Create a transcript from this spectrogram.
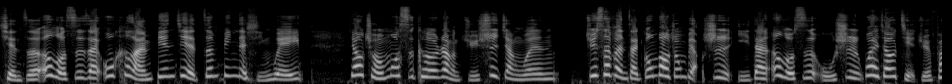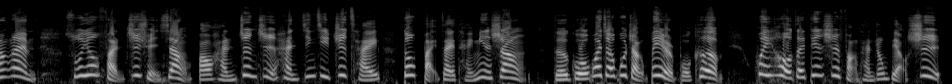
谴责俄罗斯在乌克兰边界增兵的行为，要求莫斯科让局势降温。G7 在公报中表示，一旦俄罗斯无视外交解决方案，所有反制选项，包含政治和经济制裁，都摆在台面上。德国外交部长贝尔伯克会后在电视访谈中表示，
